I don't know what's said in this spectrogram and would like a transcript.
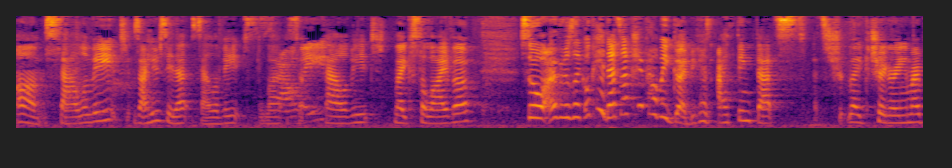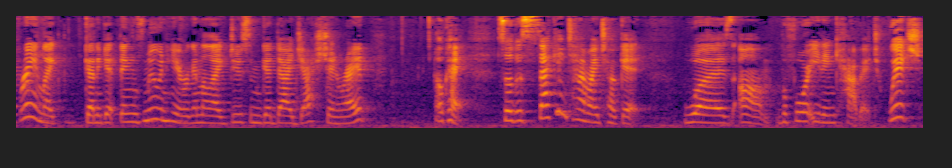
um salivate. Is that how you say that? Salivate, Salivate? salivate, like saliva. So I was like, okay, that's actually probably good because I think that's that's tr- like triggering my brain, like gonna get things moving here. We're gonna like do some good digestion, right? Okay, so the second time I took it was um, before eating cabbage, which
